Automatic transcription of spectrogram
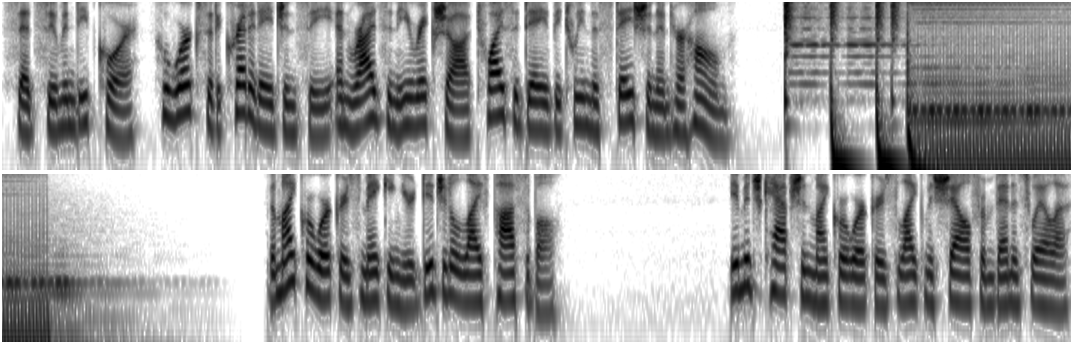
said Sumandeep Kaur, who works at a credit agency and rides an e rickshaw twice a day between the station and her home. The microworkers making your digital life possible. Image caption microworkers like Michelle from Venezuela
